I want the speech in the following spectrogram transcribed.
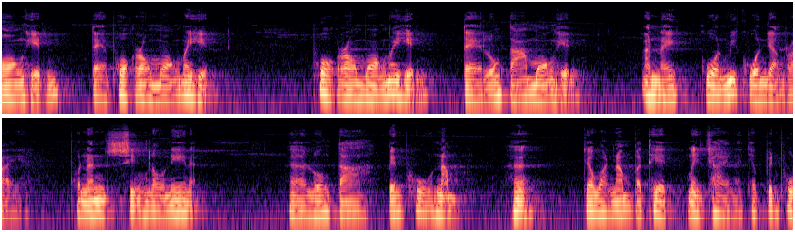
มองเห็น แต่พวกเรามองไม่เห็น พวกเรามองไม่เห็น แต่หลวงตามองเห็น อันไหนควรไม่ควรอย่างไร เพราะนั้นสิ่งเหล่านี้เนะ่ยหลวงตาเป็นผู้นำจะว่านำประเทศไม่ใช่นะจะเป็นผู้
